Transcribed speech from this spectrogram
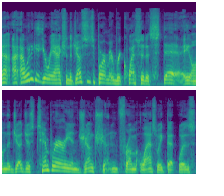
Now, I, I, want to get your reaction. The Justice Department requested a stay on the judge's temporary injunction from last week that was,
